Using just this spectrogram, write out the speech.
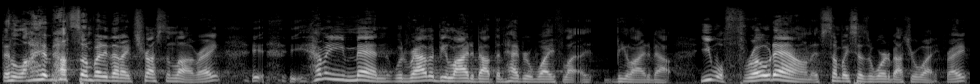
than lie about somebody that I trust and love, right? How many men would rather be lied about than have your wife be lied about? You will throw down if somebody says a word about your wife, right?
